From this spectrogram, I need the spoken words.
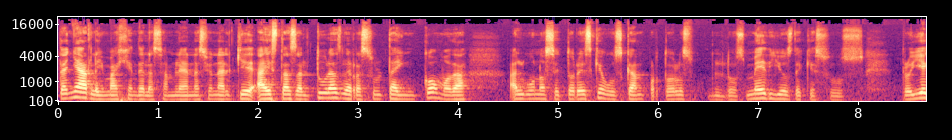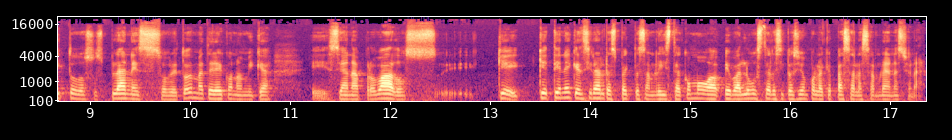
dañar la imagen de la Asamblea Nacional, que a estas alturas le resulta incómoda a algunos sectores que buscan por todos los medios de que sus proyectos o sus planes, sobre todo en materia económica, eh, sean aprobados. ¿Qué, tiene que decir al respecto, asambleísta? ¿Cómo evalúa usted la situación por la que pasa la Asamblea Nacional?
